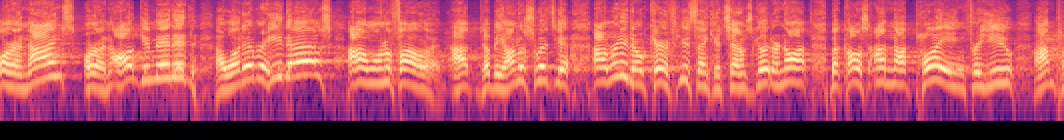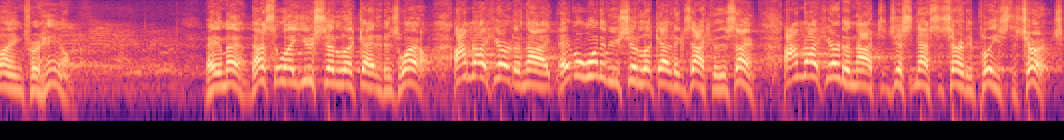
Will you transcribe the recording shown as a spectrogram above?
or a ninth or an augmented, or whatever he does, I want to follow him. I, to be honest with you, I really don't care if you think it sounds good or not because I'm not playing for you, I'm playing for him. Amen. That's the way you should look at it as well. I'm not here tonight, every one of you should look at it exactly the same. I'm not here tonight to just necessarily please the church.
